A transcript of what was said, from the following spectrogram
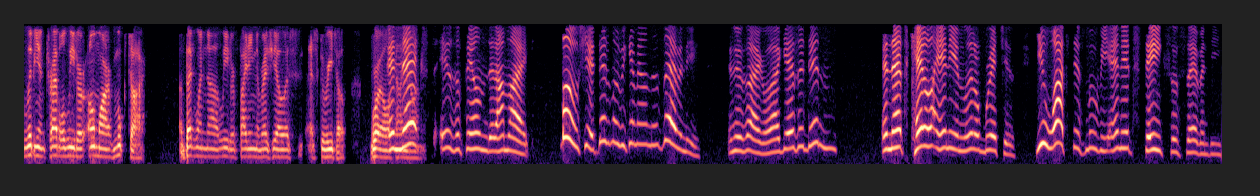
Libyan tribal leader Omar Mukhtar, a Bedouin uh, leader fighting the Reggio Es- Esquerito Royal. and Italian next Army. is a film that I'm like, bullshit. This movie came out in the '70s, and it's like, well, I guess it didn't. And that's Cattle Annie and Little Britches. You watch this movie, and it stinks of '70s.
